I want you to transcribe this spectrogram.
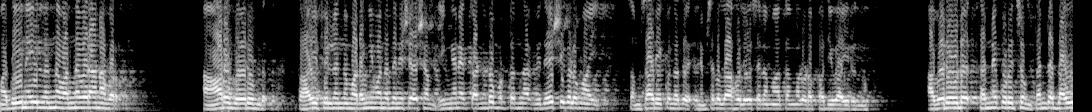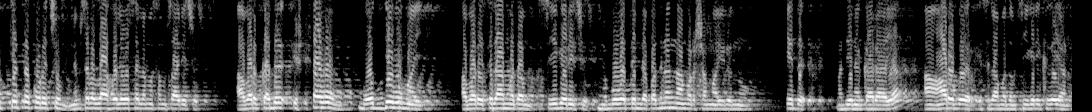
മദീനയിൽ നിന്ന് വന്നവരാണ് അവർ ആറു പേരുണ്ട്. തായിഫിൽ നിന്ന് മടങ്ങി വന്നതിന് ശേഷം ഇങ്ങനെ കണ്ടുമുട്ടുന്ന വിദേശികളുമായി സംസാരിക്കുന്നത് നബ്സലാഹു അലൈഹി വസല്ലമ തങ്ങളുടെ പതിവായിരുന്നു. അവരോട് തന്നെക്കുറിച്ചും തന്റെ ദൗത്യത്തെക്കുറിച്ചും നബ്സലാഹു അലൈഹി വസല്ലമ സംസാരിച്ചു. അവർക്കത് ഇഷ്ടവും ബോധ്യവുമായി അവർ ഇസ്ലാം മതം സ്വീകരിച്ചു. നുഭവത്തിന്റെ പതിനൊന്നാം വർഷമായിരുന്നു ഇത്. മദീനക്കാരായ ആ ആറുപേർ ഇസ്ലാം മതം സ്വീകരിക്കുകയാണ്.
